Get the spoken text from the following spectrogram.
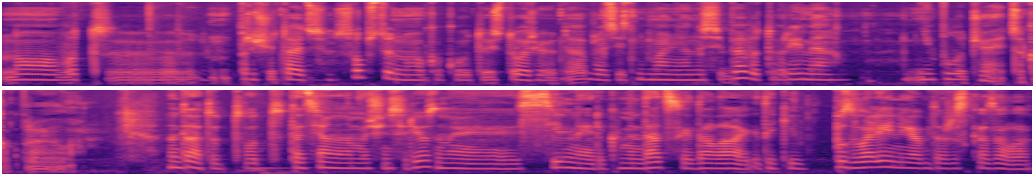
но вот э, прочитать собственную какую-то историю, да, обратить внимание на себя в это время не получается, как правило. Ну да, тут вот Татьяна нам очень серьезные, сильные рекомендации дала, такие позволения, я бы даже сказала,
